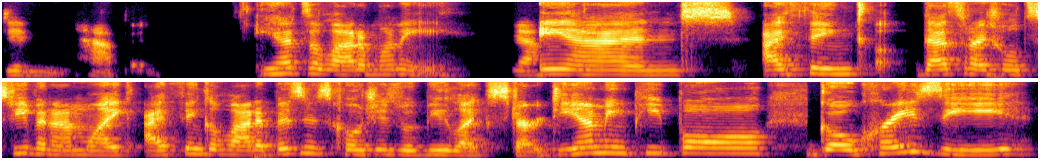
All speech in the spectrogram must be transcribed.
didn't happen. Yeah, it's a lot of money. Yeah. And I think that's what I told Steven. I'm like, I think a lot of business coaches would be like, start DMing people, go crazy.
